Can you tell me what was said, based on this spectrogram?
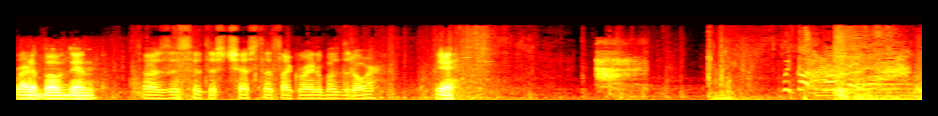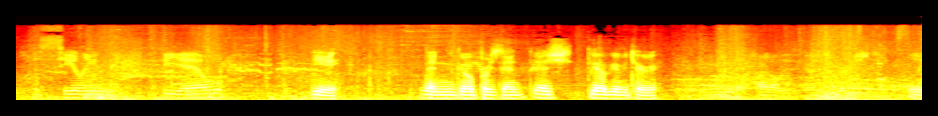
right above them. So is this it? This chest that's like right above the door? Yeah. We've got goblins! The ceiling BL. Yeah. Then go present. Uh, go give it to her. I'm gonna go fight all these guys first. Yeah.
